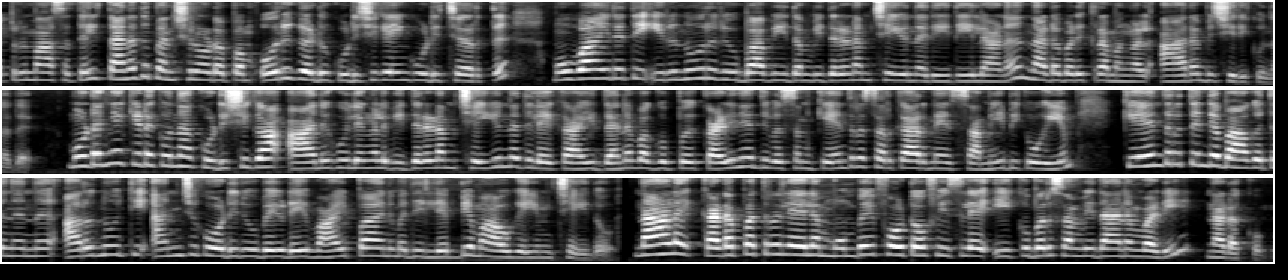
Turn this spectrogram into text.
ഏപ്രിൽ മാസത്തിൽ തനത് പെൻഷനോടൊപ്പം ഒരു ഗഡു കുടിശ്ശികയും കൂടി ചേർത്ത് മൂവായിരത്തി ഇരുന്നൂറ് രൂപ വീതം വിതരണം ചെയ്യുന്ന രീതിയിലാണ് നടപടിക്രമങ്ങൾ ആരംഭിച്ചിരിക്കുന്നത്. മുടങ്ങിക്കിടക്കുന്ന കുടിശ്ശിക ആനുകൂല്യങ്ങൾ വിതരണം ചെയ്യുന്നതിലേക്കായി ധനവകുപ്പ് കഴിഞ്ഞ ദിവസം കേന്ദ്ര സർക്കാരിനെ സമീപിക്കുകയും കേന്ദ്രത്തിന്റെ ഭാഗത്തുനിന്ന് അറുന്നൂറ്റി അഞ്ച് കോടി രൂപയുടെ വായ്പാനുമതി ലഭ്യമാവുകയും ചെയ്തു. നാളെ കടപ്പത്ര ലേലം മുംബൈ ഫോർട്ട് ഓഫീസിലെ ഇക്കുബർ സംവിധാനം വഴി നടക്കും.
